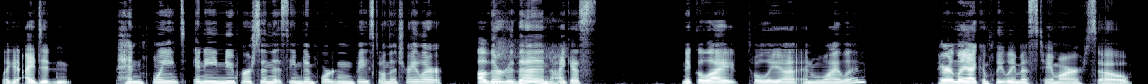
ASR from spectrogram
like, I didn't pinpoint any new person that seemed important based on the trailer, other than Mhm. I guess Nikolai, Tolya, and Wylan. Apparently, I completely missed Tamar, so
